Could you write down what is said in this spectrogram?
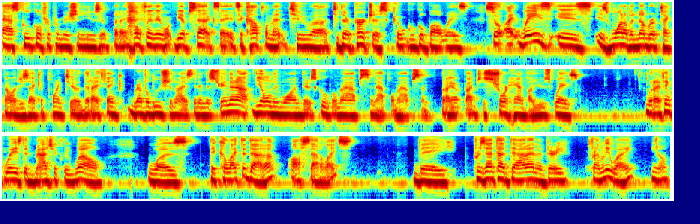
asked Google for permission to use it, but I, hopefully they won't be upset because it's a compliment to uh, to their purchase. Google bought Waze, so I, Waze is is one of a number of technologies I could point to that I think revolutionized an industry, and they're not the only one. There's Google Maps and Apple Maps, and but yep. I, I just shorthand I'll use Waze. What I think Waze did magically well was they collected data off satellites. They present that data in a very friendly way, you know,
